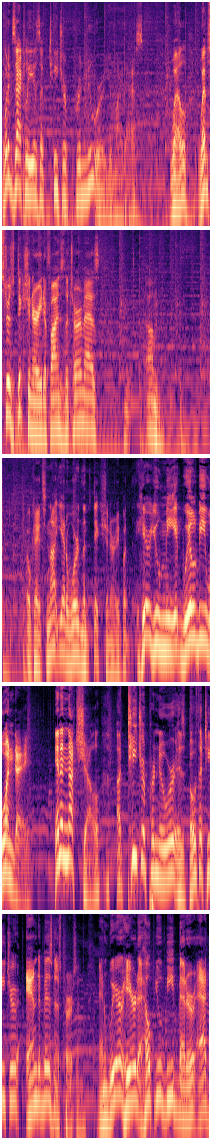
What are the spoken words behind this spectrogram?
What exactly is a teacherpreneur, you might ask? Well, Webster's dictionary defines the term as um Okay, it's not yet a word in the dictionary, but hear you me, it will be one day. In a nutshell, a teacherpreneur is both a teacher and a business person, and we're here to help you be better at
